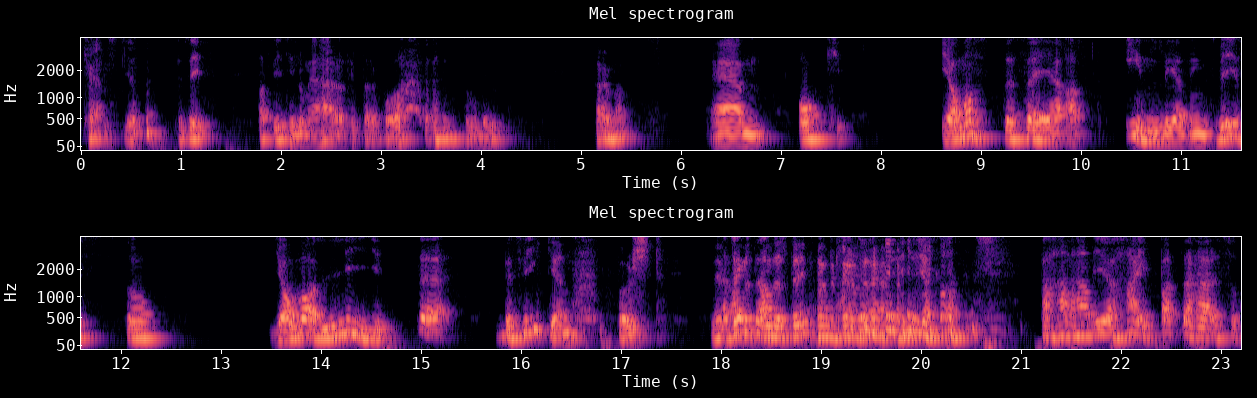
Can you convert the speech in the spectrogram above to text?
kväll. Just det, precis. Satt vi till och med här och tittade på storbildsskärmen. Um, och jag måste säga att inledningsvis så jag var lite besviken först. Det är jag tänkte understatement skulle jag säga. ja, för han hade ju hypat det här så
